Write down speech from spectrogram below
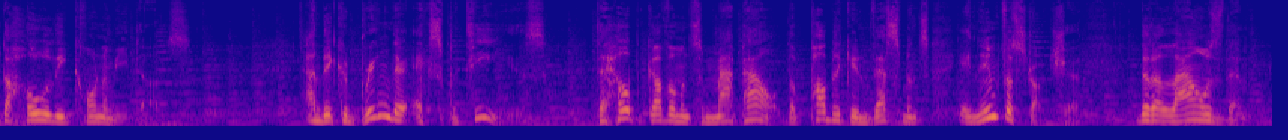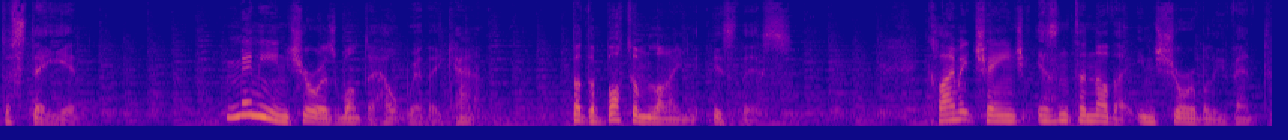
The whole economy does. And they could bring their expertise to help governments map out the public investments in infrastructure that allows them to stay in. Many insurers want to help where they can, but the bottom line is this climate change isn't another insurable event,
